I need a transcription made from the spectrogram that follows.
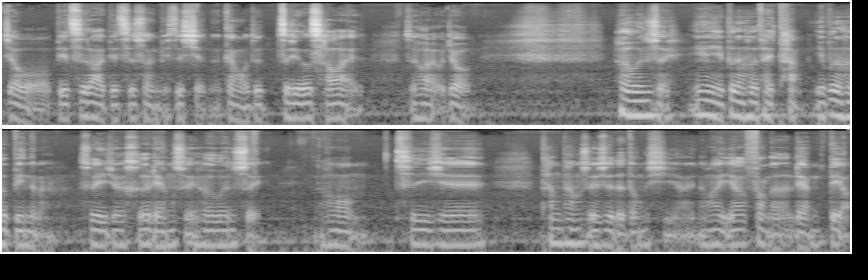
叫我别吃辣，别吃酸，别吃咸的。干，我就这些都超爱的，所以后来我就。喝温水，因为也不能喝太烫，也不能喝冰的嘛，所以就喝凉水，喝温水，然后吃一些汤汤水水的东西啊，然后也要放的凉掉，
